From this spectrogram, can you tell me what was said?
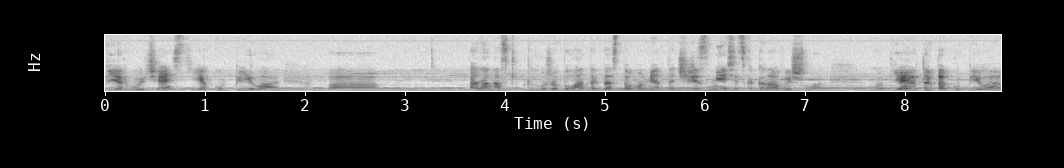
первую часть я купила а, она на скидках уже была тогда с того момента, через месяц, как она вышла. Вот, я ее тогда купила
